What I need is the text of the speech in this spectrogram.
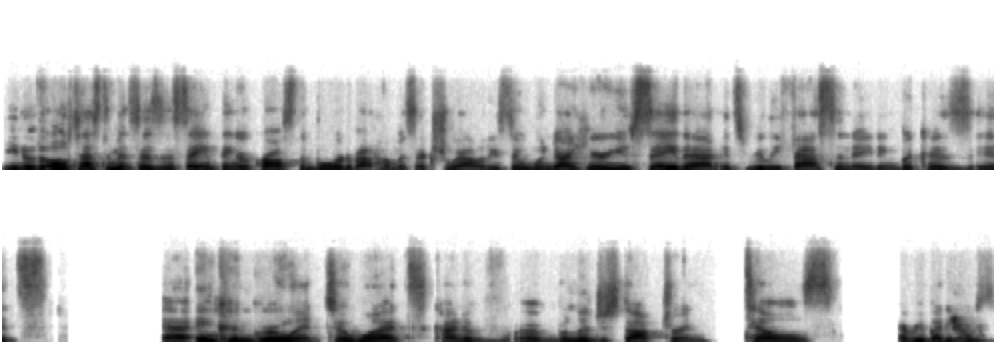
you know the Old Testament says the same thing across the board about homosexuality. So when I hear you say that, it's really fascinating because it's uh, incongruent to what kind of uh, religious doctrine tells everybody yeah. who's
